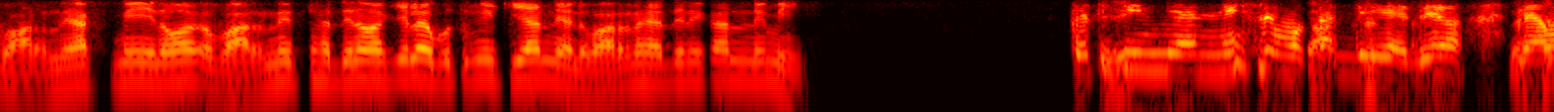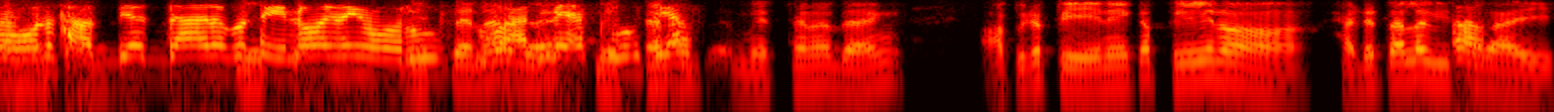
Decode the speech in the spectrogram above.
වර්ණයක් මේ එනවා වර්ණෙත් හැදෙනවා කියලා ඔබතුමේ කියන්නේ යන්නේ. වර්ණ හැදෙන එකක් නෙමෙයි. ප්‍රතිබිම්බයක් නේද මොකක්ද හැදෙනවා. දැන් ඕන සද්දයක් දානකොට එනවනේ රූප වර්ණයක් මෙතන දැන් අපිට පේන එක පේනවා. හැඩතල විතරයි.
